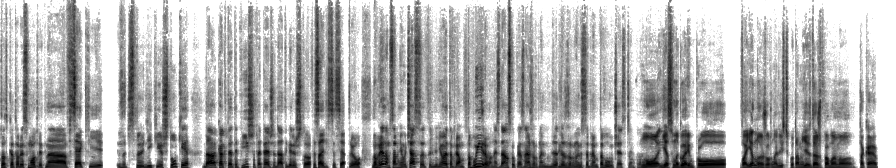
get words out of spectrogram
тот, который смотрит на всякие зачастую дикие штуки, да, как-то это пишет, опять же, да, ты говоришь, что писатель себя привел, но при этом сам не участвует, для него это прям табуированность, да, насколько я знаю, журнали... для журналиста прям табу участие. Ну, если мы говорим про военную журналистику, там есть даже, по-моему, такая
